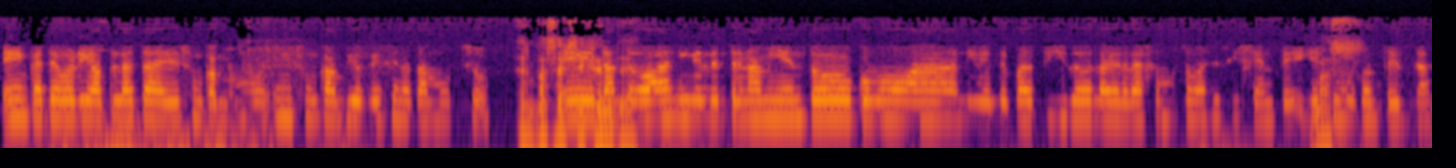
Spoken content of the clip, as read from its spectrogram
en categoría plata es un cambio es un cambio que se nota mucho. Es más Eh, exigente. tanto a nivel de entrenamiento como a nivel de partido, la verdad es que es mucho más exigente y Más- estoy muy contenta.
